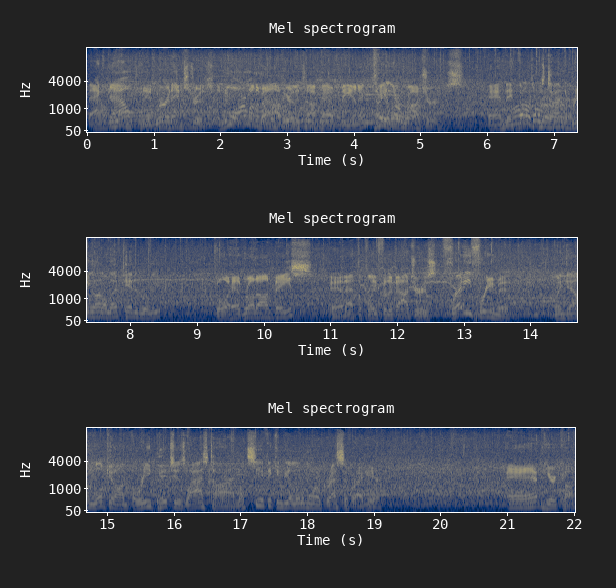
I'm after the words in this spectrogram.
Back now, and we're in extras. A new arm on the mound here in the top half of the inning. Taylor Rogers. And they felt it was time to bring on a left-handed reliever. Go ahead run on base. And at the plate for the Dodgers, Freddie Freeman. Went down looking on three pitches last time. Let's see if he can be a little more aggressive right here. And here it comes.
